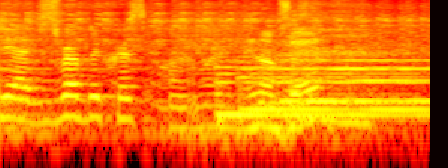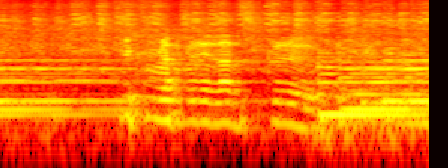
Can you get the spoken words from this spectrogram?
Yeah, just rub the crisp on it. You know what I'm saying? You're rubbing it screw.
